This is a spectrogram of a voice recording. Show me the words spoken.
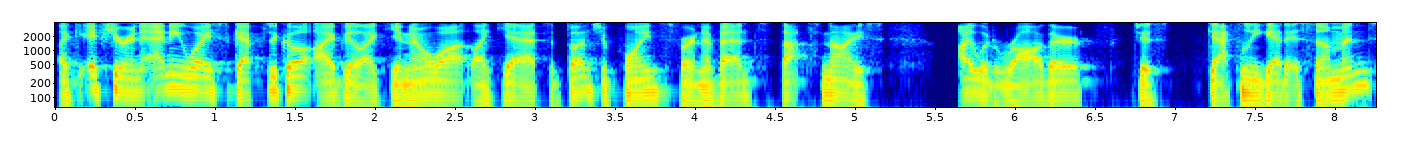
Like, if you're in any way skeptical, I'd be like, you know what? Like, yeah, it's a bunch of points for an event. That's nice. I would rather just definitely get it summoned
